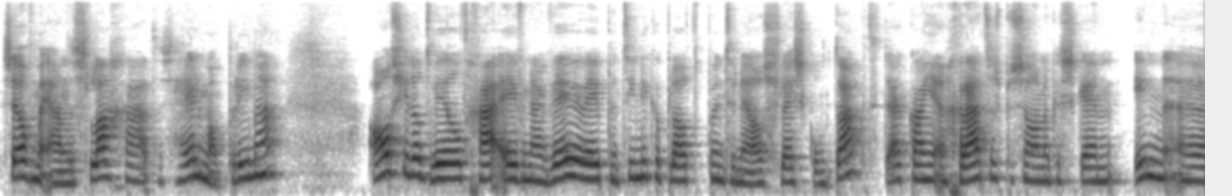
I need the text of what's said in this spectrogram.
zelf mee aan de slag gaat. Dat is helemaal prima. Als je dat wilt, ga even naar www.tinekeblad.nl slash contact. Daar kan je een gratis persoonlijke scan in uh,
